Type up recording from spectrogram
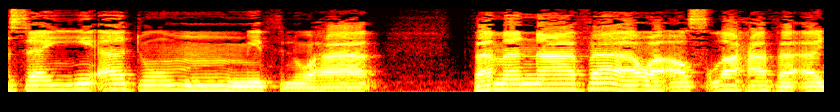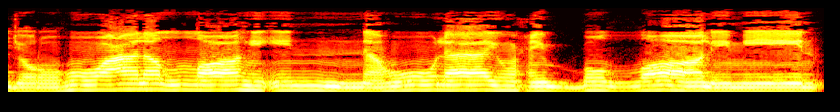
سَيِّئَةٌ مِّثْلُهَا فَمَنْ عَفَا وَأَصْلَحَ فَأَجْرُهُ عَلَى اللَّهِ ۚ إِنَّهُ لَا يُحِبُّ الظَّالِمِينَ.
